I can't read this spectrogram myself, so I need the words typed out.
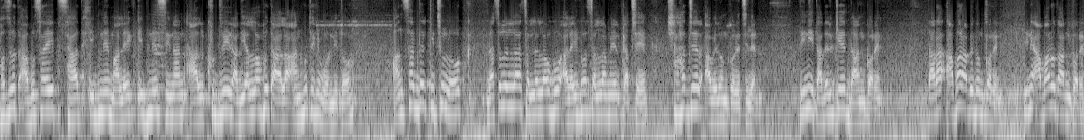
হজরত আবু সাইদ সাদ ইবনে মালেক ইবনে সিনান আল খুদ্রি রাদিয়াল্লাহ তাআলা আনহু থেকে বর্ণিত। আনসারদের কিছু লোক রাসুল্লাহ সাল্লাল্লাহু আলাইহি সাল্লামের কাছে সাহায্যের আবেদন করেছিলেন। তিনি তাদেরকে দান করেন। তারা আবার আবেদন করেন। তিনি আবারও দান করেন।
